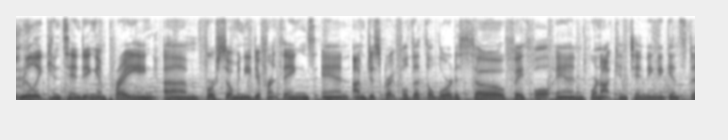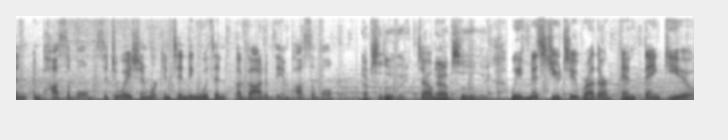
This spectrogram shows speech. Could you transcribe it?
really contending and praying um, for so many different things. And I'm just grateful that the Lord is so faithful and we're not contending against an impossible situation. We're contending with an, a God of the impossible. Absolutely. So- absolutely. We've missed you too, brother. And thank you.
